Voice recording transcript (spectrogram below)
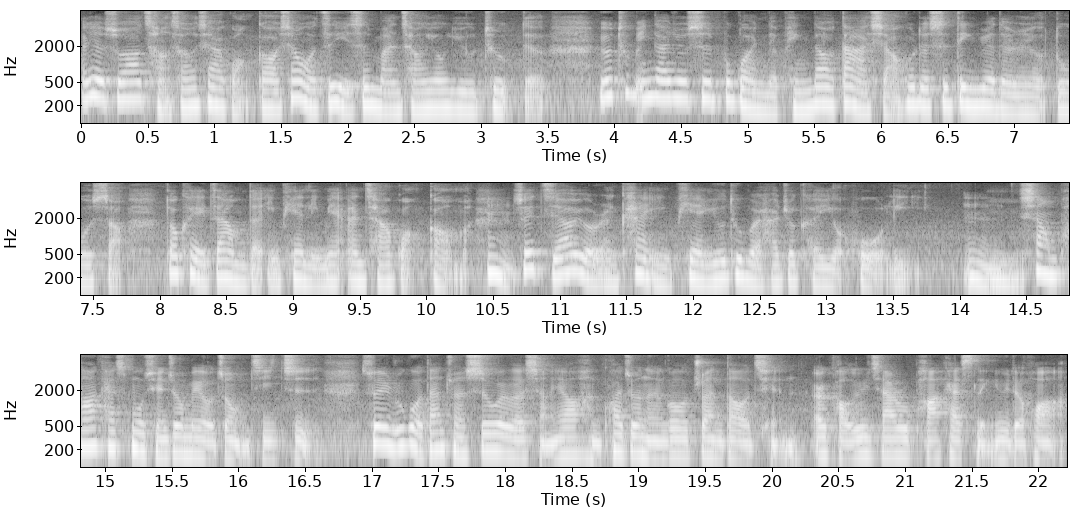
而且说到厂商下广告，像我自己是蛮常用 YouTube 的。YouTube 应该就是不管你的频道大小，或者是订阅的人有多少，都可以在我们的影片里面安插广告嘛。嗯所以只要有人看影片，YouTuber 他就可以有获利。嗯，像 Podcast 目前就没有这种机制，所以如果单纯是为了想要很快就能够赚到钱而考虑加入 Podcast 领域的话，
